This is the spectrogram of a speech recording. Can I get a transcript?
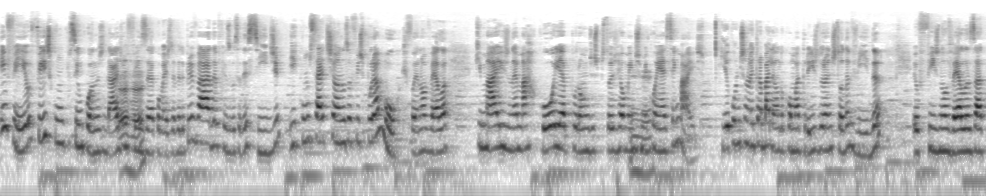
Enfim, eu fiz com 5 anos de idade, eu Aham. fiz a Comédia da Vida Privada, eu fiz Você Decide. E com 7 anos eu fiz Por Amor, que foi a novela que mais né, marcou e é por onde as pessoas realmente Uhum. me conhecem mais. E eu continuei trabalhando como atriz durante toda a vida. Eu fiz novelas a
